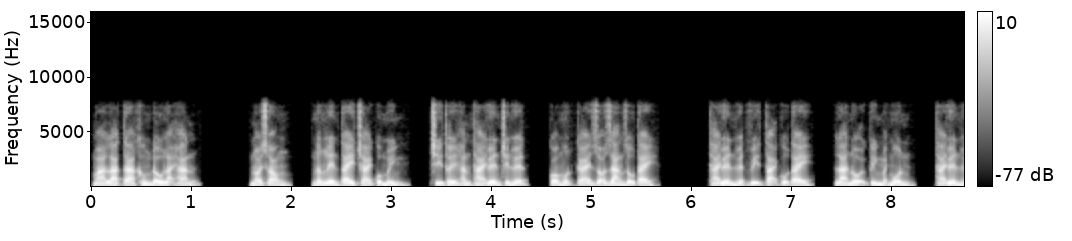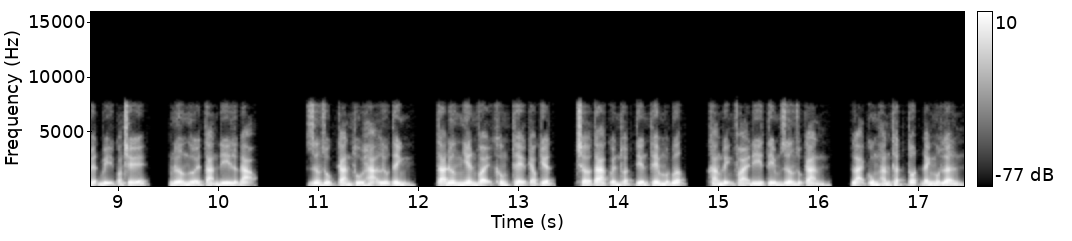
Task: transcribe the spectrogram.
mà là ta không đấu lại hắn. Nói xong, nâng lên tay trái của mình, chỉ thấy hắn thái huyên trên huyện có một cái rõ ràng giấu tay. Thái huyên huyệt vị tại cổ tay, là nội kinh mạch môn, thái huyên huyệt bị quản chế, nửa người tản đi lực đạo. Dương dục càn thủ hạ lưu tỉnh ta đương nhiên vậy không thể keo kiệt, chờ ta quyền thuật tiến thêm một bước, khẳng định phải đi tìm dương dục càn, lại cùng hắn thật tốt đánh một lần.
